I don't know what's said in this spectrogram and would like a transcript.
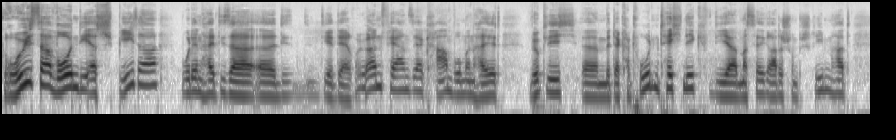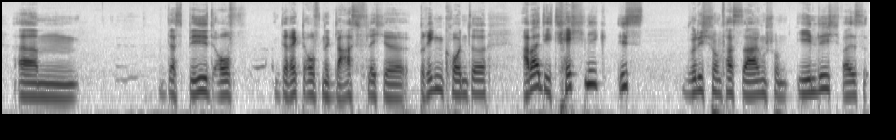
größer wurden die erst später, wo dann halt dieser, äh, die, die, der Röhrenfernseher kam, wo man halt wirklich äh, mit der Kathodentechnik, die ja Marcel gerade schon beschrieben hat, ähm, das Bild auf direkt auf eine Glasfläche bringen konnte. Aber die Technik ist, würde ich schon fast sagen, schon ähnlich, weil es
